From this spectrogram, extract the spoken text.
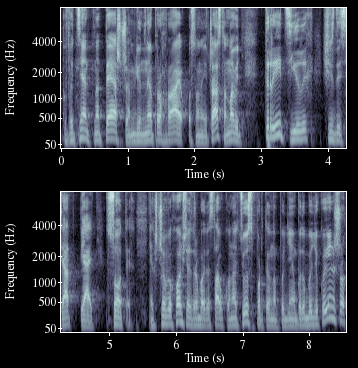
Коефіцієнт на те, що МЮ не програє в основний час, становить 3,65. Якщо ви хочете зробити ставку на цю спортивну подію або будь-яку іншу,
